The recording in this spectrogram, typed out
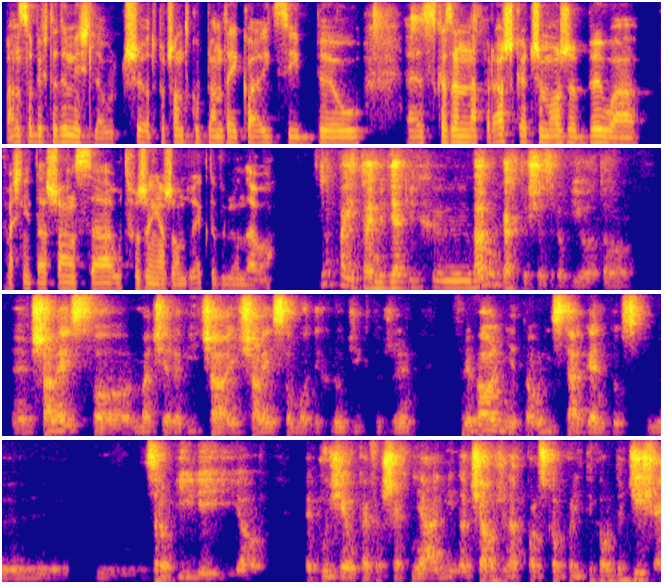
pan sobie wtedy myślał? Czy od początku plan tej koalicji był skazany na porażkę, czy może była właśnie ta szansa utworzenia rządu? Jak to wyglądało? No pamiętajmy, w jakich y, warunkach to się zrobiło. To y, szaleństwo Macierewicza i szaleństwo młodych ludzi, którzy frywolnie tą listę agentów y, zrobili i ją później upowszechniali, no ciąży nad polską polityką do dzisiaj.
